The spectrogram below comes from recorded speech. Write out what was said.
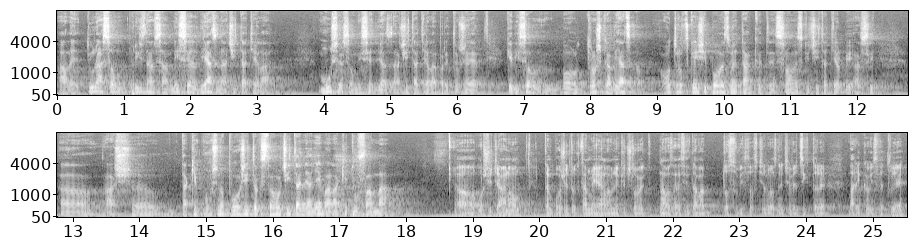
ale tu nás som, priznám sa, myslel viac na čitateľa, musel som myslieť viac na čitateľa, pretože keby som bol troška viac otrockejší, povedzme, tak ten slovenský čitateľ by asi až uh, taký možno pôžitok z toho čítania nemal, aký dúfam má. Uh, určite áno, ten pôžitok tam je, hlavne keď človek naozaj si dáva do súvislosti rôzne tie veci, ktoré Barikovi vysvetľuje.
